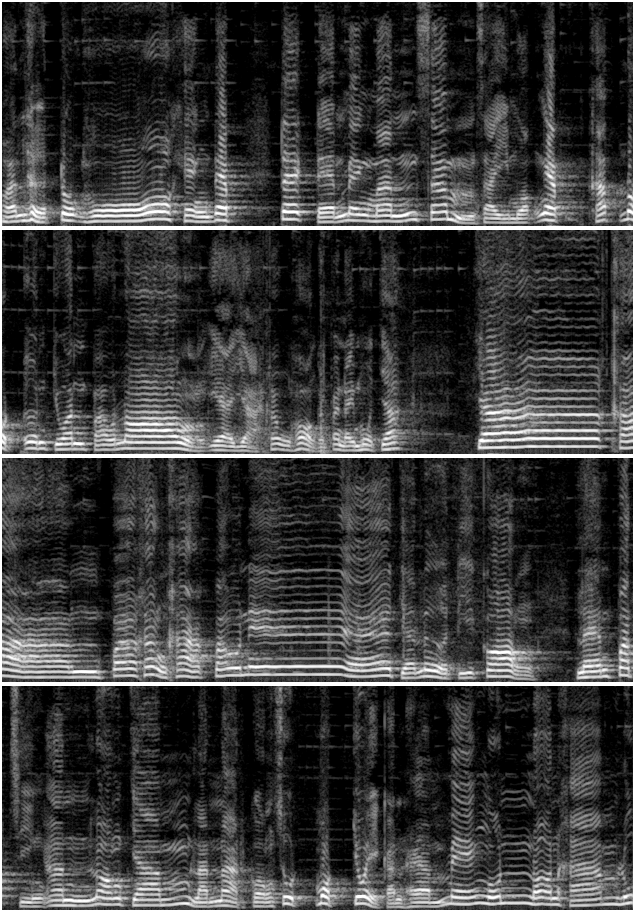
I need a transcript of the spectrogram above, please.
ผันเลิดตกหัวแข่งแดบ แตกแตนแมงมันซ้ำใส่หมวกแงบขับรถเอินจวนเป่าลองแย่อย่าเข้าห้องกันไปไหนหมดจ๊ะจะขานปลาข้างขากเป่าเน่จะเลิศตีกล้อง แลนปัดสิ่งอันลองจำหลานนาดกองสุดหมดจ้วยกันแหมแมงงนนอนขามลุ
